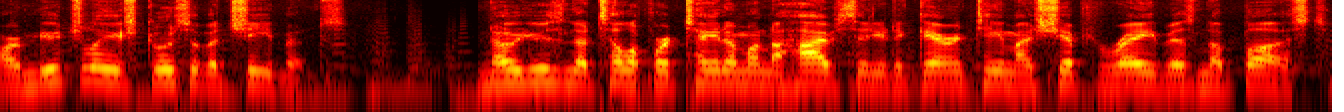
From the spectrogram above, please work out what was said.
are mutually exclusive achievements. No using the teleportarium on the Hive City to guarantee my ship's rave isn't a bust.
